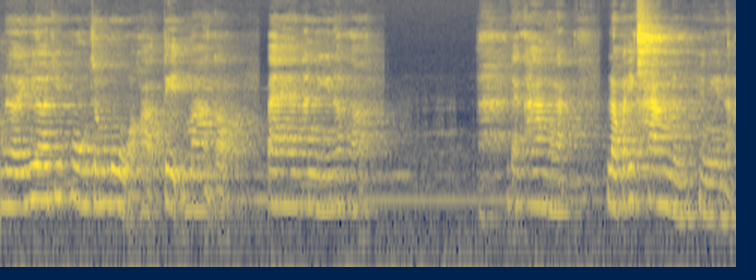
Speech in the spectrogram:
เนื้อเยื่อที่โพรงจมูกอะค่ะ ติดมากับแปรงอันนี้นะคะอะได้ข้างละ เราก็อีกข้างหนึ่งอย่างนี้นะ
